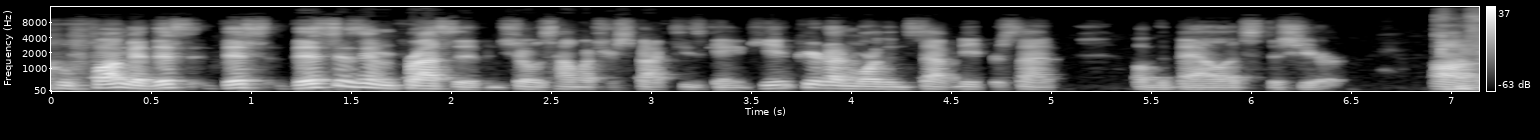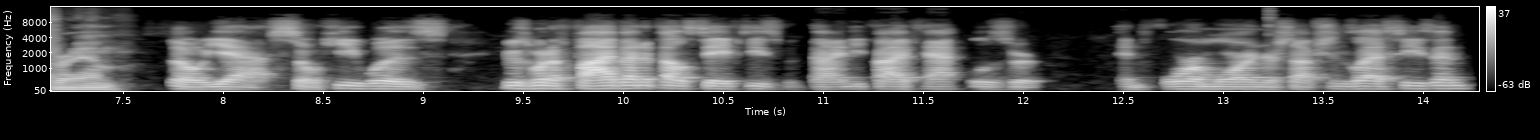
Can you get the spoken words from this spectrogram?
Hufanga, this this this is impressive and shows how much respect he's gained. He appeared on more than 70% of the ballots this year. Good Um, for him. So yeah, so he was he was one of five NFL safeties with 95 tackles or and four or more interceptions last season.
